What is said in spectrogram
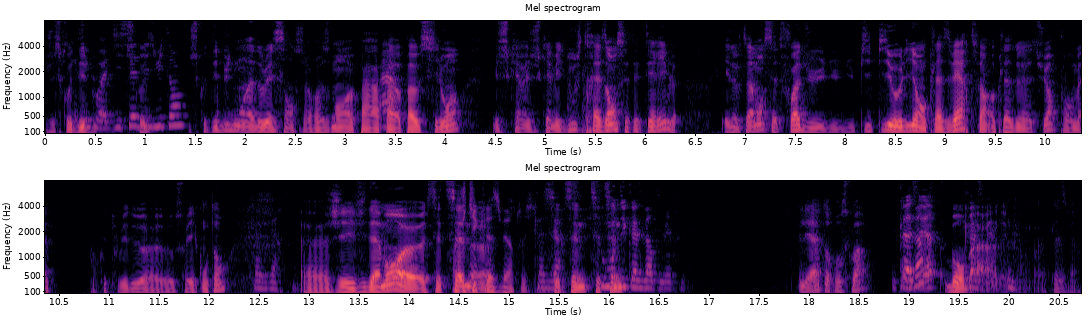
jusqu'au début quoi 17, jusqu'au- 18 ans jusqu'au début de mon adolescence. Heureusement pas, Ah. pas, pas aussi loin, mais jusqu'à mes- jusqu'à mes 12-13 ans c'était terrible. Et notamment cette fois du, du, du pipi au lit en classe verte, enfin en classe de nature pour mettre pour que tous les deux euh, soyez contents. Classe verte. Euh, J'ai évidemment euh, cette Moi, je scène. dis euh, classe verte aussi. Classe cette verte. scène, Tout cette monde scène. dit classe verte, Dimitri. Léa, t'en penses quoi? Classe Classe verte. Bon Classe bah verte. Classe verte.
